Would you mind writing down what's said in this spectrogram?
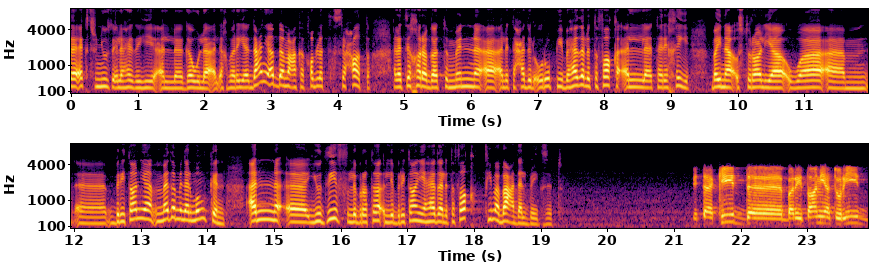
اكسترا نيوز إلى هذه الجولة الإخبارية. دعني أبدأ معك قبل التصريحات التي خرجت من الاتحاد الأوروبي بهذا الاتفاق التاريخي بين أستراليا وبريطانيا ماذا من الممكن أن يضيف لبريطانيا هذا الاتفاق فيما بعد البريكزيت؟ بالتأكيد بريطانيا تريد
